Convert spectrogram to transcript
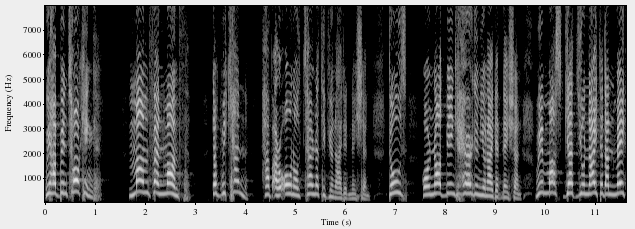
We have been talking month and month that we can have our own alternative United Nation. Those who are not being heard in United Nations. We must get united and make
